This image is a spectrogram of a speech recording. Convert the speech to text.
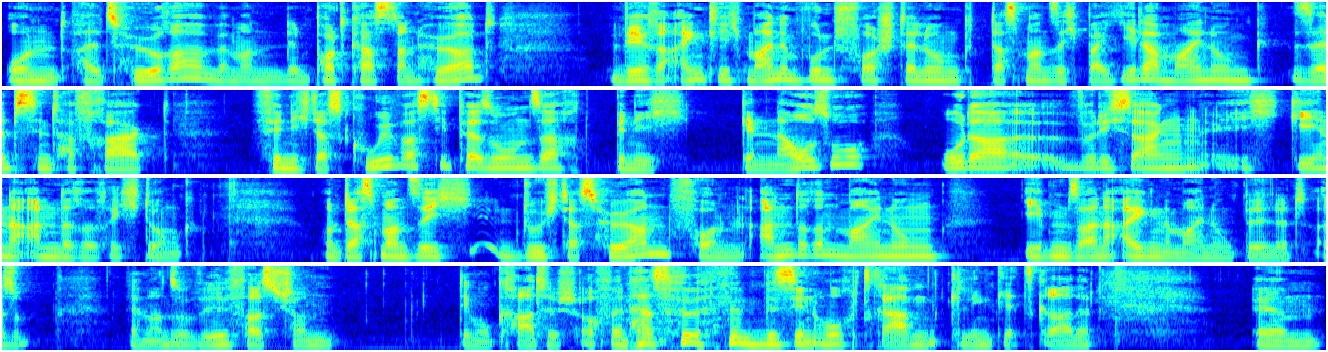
Und als Hörer, wenn man den Podcast dann hört, wäre eigentlich meine Wunschvorstellung, dass man sich bei jeder Meinung selbst hinterfragt, finde ich das cool, was die Person sagt? Bin ich genauso? Oder würde ich sagen, ich gehe in eine andere Richtung? Und dass man sich durch das Hören von anderen Meinungen eben seine eigene Meinung bildet. Also, wenn man so will, fast schon demokratisch, auch wenn das ein bisschen hochtrabend klingt jetzt gerade. Ähm,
